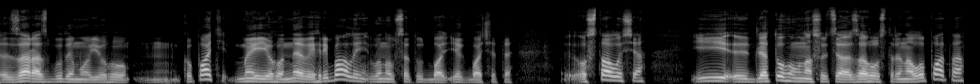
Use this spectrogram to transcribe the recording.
Зараз будемо його копати. Ми його не вигрібали, воно все тут, як бачите, осталося. І для того у нас оця загострена лопата,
